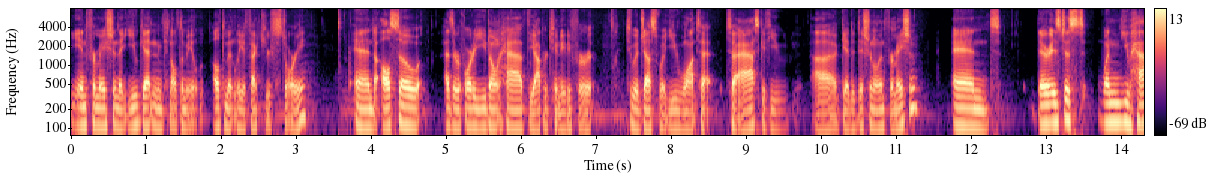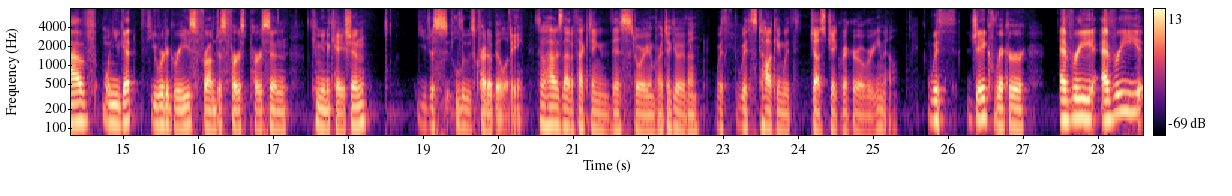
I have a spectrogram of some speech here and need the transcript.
the information that you get and can ultimately ultimately affect your story. And also, as a reporter, you don't have the opportunity for to adjust what you want to to ask if you uh, get additional information. And there is just when you have when you get fewer degrees from just first person communication, you just lose credibility. So how is that affecting this story in particular then? With with talking with just Jake Ricker over email. with Jake Ricker, every every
